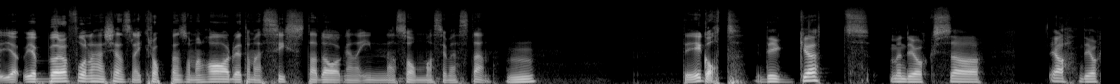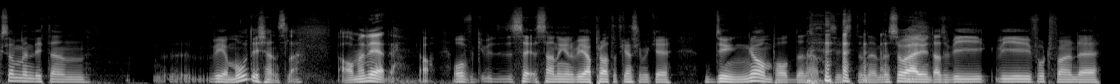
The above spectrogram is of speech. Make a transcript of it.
jag, jag börjar få den här känslan i kroppen som man har, du vet de här sista dagarna innan sommarsemestern. mm. Det är gott. Det är gött Men det är också Ja, det är också en liten eh, vemodig känsla Ja men det är det. Ja, och sanningen, vi har pratat ganska mycket dynga om podden här på sistone, men så är det ju inte, alltså vi, vi är ju fortfarande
